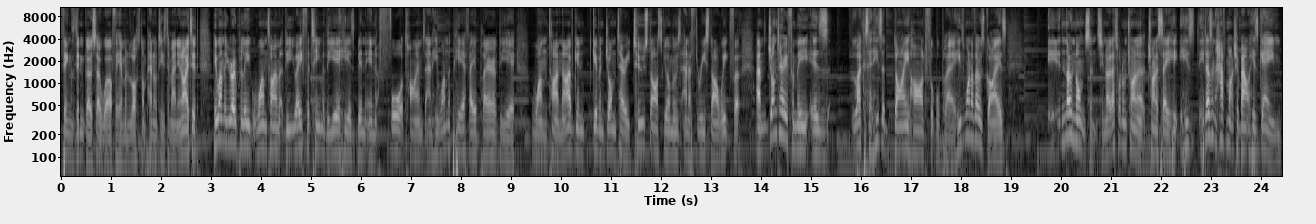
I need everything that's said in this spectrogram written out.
things didn't go so well for him and lost on penalties to Man United. He won the Europa League one time, the UEFA Team of the Year he has been in four times, and he won the PFA Player of the Year one time. Now I've given John Terry two star skill moves and a three star weak foot. Um, John Terry for me is like I said, he's a die-hard football player. He's one of those guys. No nonsense, you know. That's what I'm trying to trying to say. He he's he doesn't have much about his game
